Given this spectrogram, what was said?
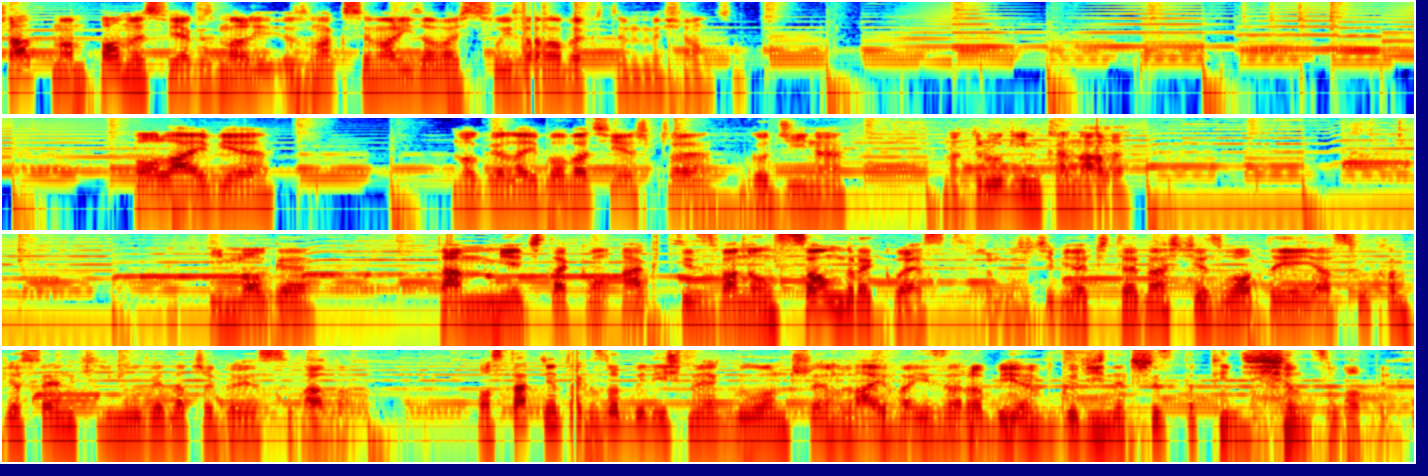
Czat, mam pomysł, jak zmaksymalizować swój zarobek w tym miesiącu. Po live'ie mogę live'ować jeszcze godzinę na drugim kanale. I mogę tam mieć taką akcję zwaną Song Request, że musicie mi dać 14 zł i ja słucham piosenki i mówię dlaczego jest słaba. Ostatnio tak zrobiliśmy, jak wyłączyłem live'a i zarobiłem w godzinę 350 złotych.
